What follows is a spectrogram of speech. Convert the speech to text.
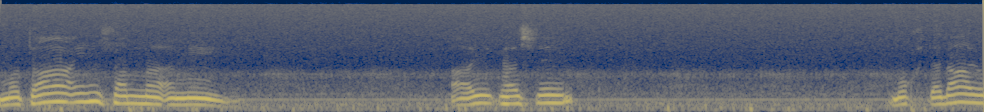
متاع سم امین. آئی ہستے مقتدا و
